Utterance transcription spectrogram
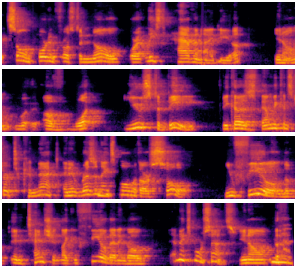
it's so important for us to know, or at least have an idea, you know, of what used to be, because then we can start to connect and it resonates more with our soul. You feel the intention, like you feel that and go, that makes more sense. You know, mm-hmm. the,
